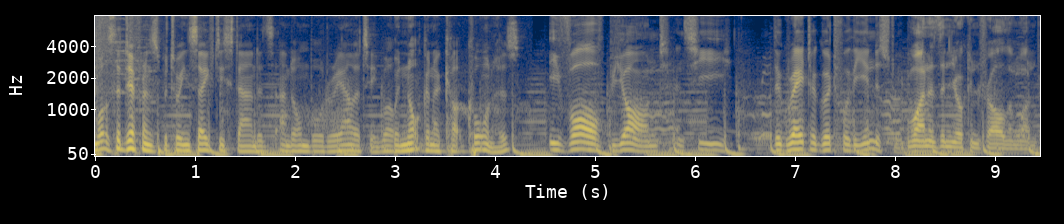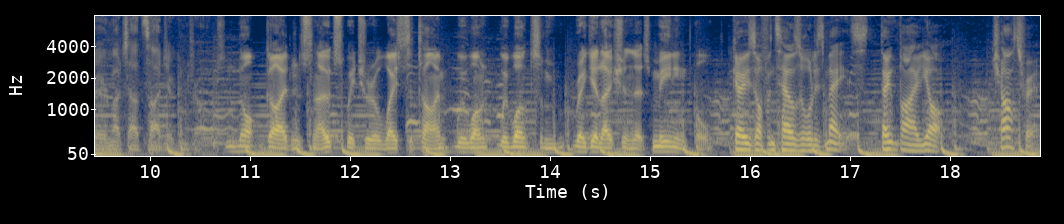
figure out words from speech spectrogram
What's the difference between safety standards and onboard reality? Well, we're not going to cut corners. Evolve beyond and see the greater good for the industry. One is in your control and one very much outside your control. Not guidance notes, which are a waste of time. We want we want some regulation that's meaningful. Goes off and tells all his mates, don't buy a yacht, charter it.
